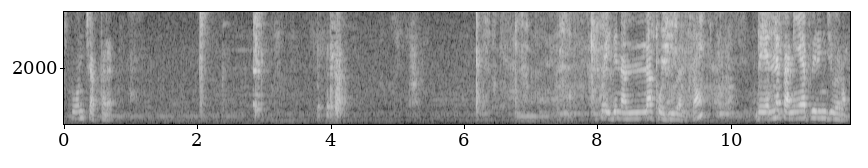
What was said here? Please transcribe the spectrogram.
ஸ்பூன் சர்க்கரை இப்போ இது நல்லா கொதி வரட்டும். இந்த எண்ணெய் தனியாக பிரிஞ்சு வரும்.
